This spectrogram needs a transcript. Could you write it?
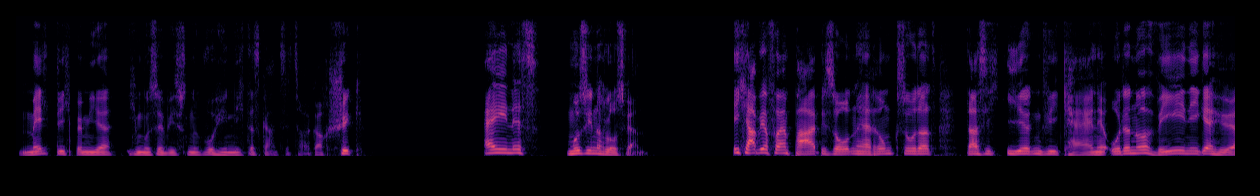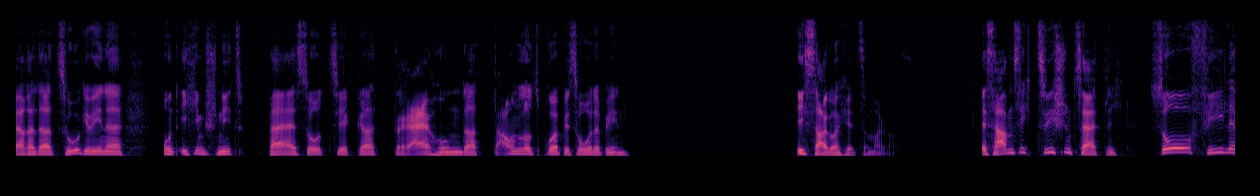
meld dich bei mir. Ich muss ja wissen, wohin ich das ganze Zeug auch schicke. Eines muss ich noch loswerden. Ich habe ja vor ein paar Episoden herumgesudert, dass ich irgendwie keine oder nur wenige Hörer dazu gewinne und ich im Schnitt bei so circa 300 Downloads pro Episode bin. Ich sage euch jetzt einmal was. Es haben sich zwischenzeitlich so viele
